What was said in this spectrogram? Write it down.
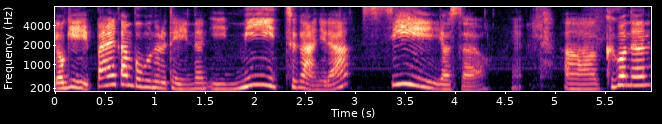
여기 빨간 부분으로 되어 있는 이 meet가 아니라 see였어요. 예. 어, 그거는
